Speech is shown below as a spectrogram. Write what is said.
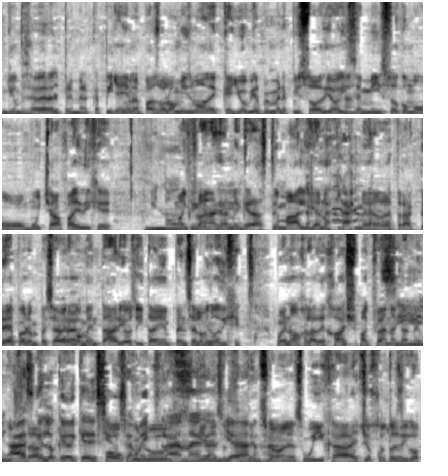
Yo empecé a ver el primer y capítulo. ahí me pasó lo mismo de que yo vi el primer episodio y Ajá. se me hizo como muy chafa y dije, A mí no, Mike. Flanagan, me quedaste mal y ya no me retracté, pero empecé a ver Ah. comentarios y también pensé lo mismo. Dije, bueno, la de Hush, Mike Flanagan Sí, me gusta. ah, es que es lo que hay que decir, o sea, Mike Oculus Flanagan tiene sus ya, intenciones. Ouija ha hecho cosas. Digo,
